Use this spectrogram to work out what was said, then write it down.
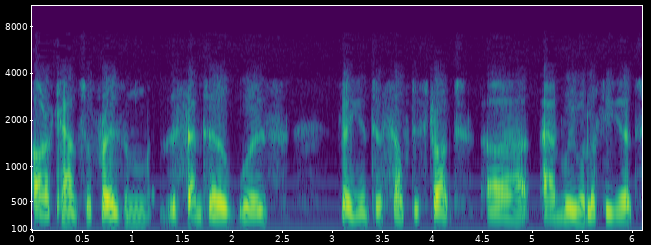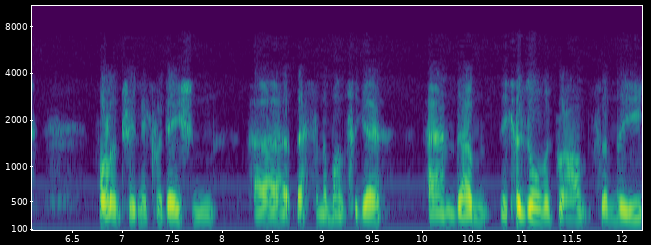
Our accounts were frozen. The centre was going into self-destruct, uh, and we were looking at voluntary liquidation uh, less than a month ago, and um, because all the grants and the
